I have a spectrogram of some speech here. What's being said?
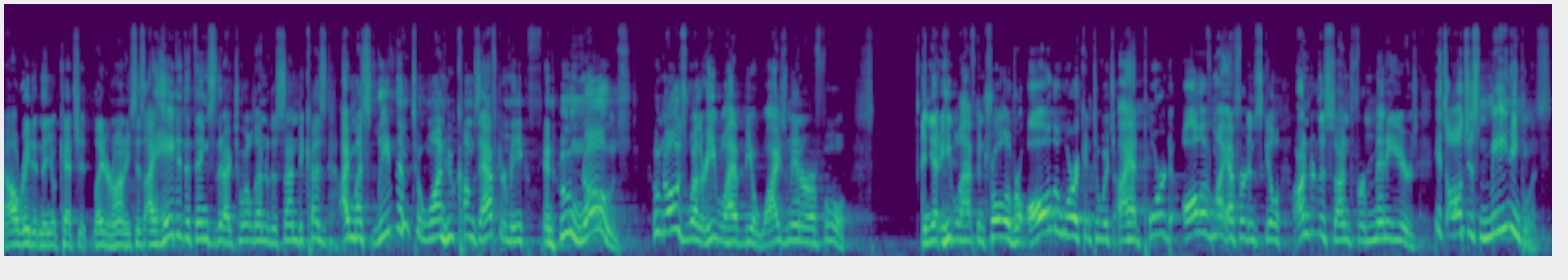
I'll read it and then you'll catch it later on. He says, I hated the things that I toiled under the sun because I must leave them to one who comes after me and who knows, who knows whether he will have be a wise man or a fool and yet he will have control over all the work into which I had poured all of my effort and skill under the sun for many years. It's all just meaningless.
